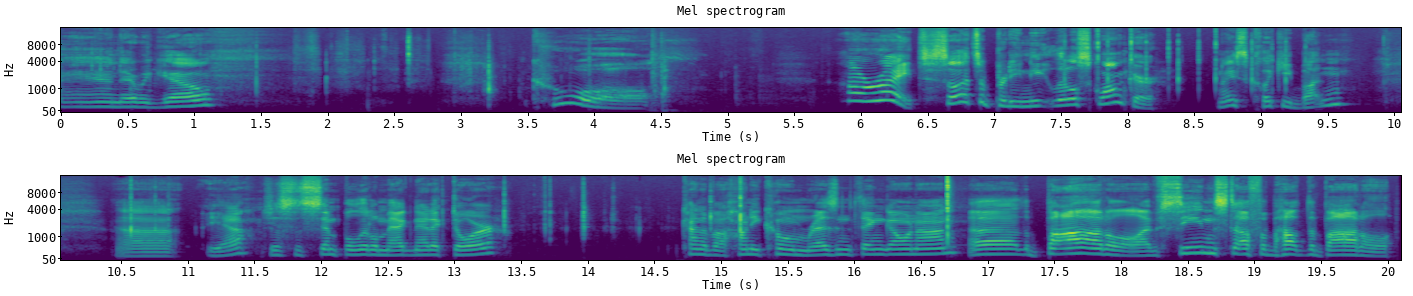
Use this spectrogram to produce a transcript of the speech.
And there we go. Cool. All right, so that's a pretty neat little squonker. Nice clicky button. Uh, yeah, just a simple little magnetic door. Kind of a honeycomb resin thing going on. Uh, the bottle, I've seen stuff about the bottle.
